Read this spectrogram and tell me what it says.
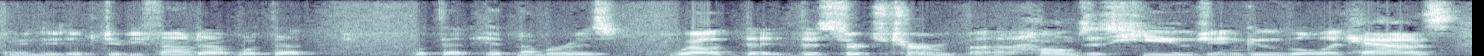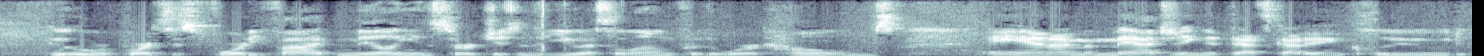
I mean, have you found out what that what that hit number is? Well, the, the search term uh, homes is huge in Google. It has, Google reports is 45 million searches in the U.S. alone for the word homes. And I'm imagining that that's got to include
